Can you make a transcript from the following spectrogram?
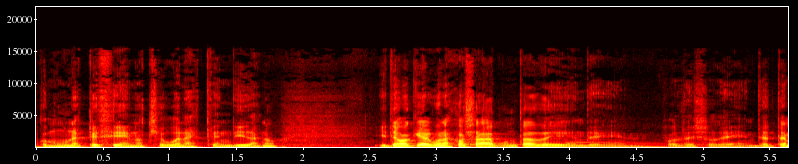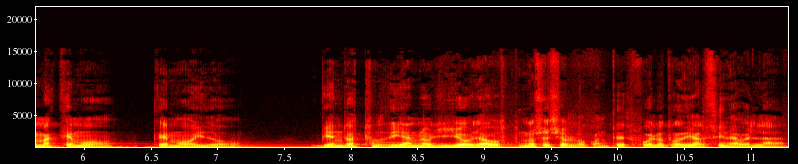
Como una especie de Nochebuena extendida, ¿no? Y tengo aquí algunas cosas apuntadas de, de, pues eso, de, temas que hemos, que hemos ido viendo estos días, ¿no? Y yo ya no sé si os lo conté, fue el otro día al cine a ver la,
